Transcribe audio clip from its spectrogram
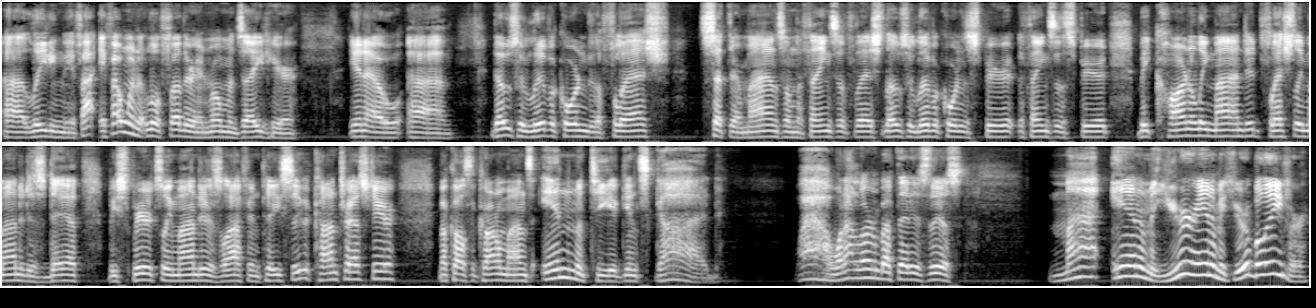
uh, leading me? If I if I went a little further in Romans eight here, you know, uh, those who live according to the flesh set their minds on the things of flesh. Those who live according to the Spirit, the things of the Spirit. Be carnally minded, fleshly minded is death. Be spiritually minded is life and peace. See the contrast here? Because the carnal mind's enmity against God. Wow, what I learned about that is this. My enemy, your enemy, if you're a believer,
